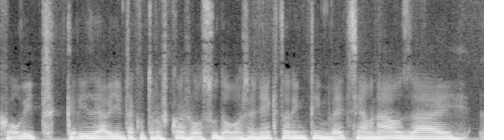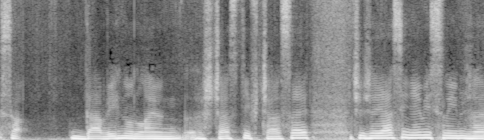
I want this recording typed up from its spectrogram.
COVID kríze ja vidím takú trošku až osudovo, že niektorým tým veciam naozaj sa dá vyhnúť len šťastí v čase. Čiže ja si nemyslím, že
